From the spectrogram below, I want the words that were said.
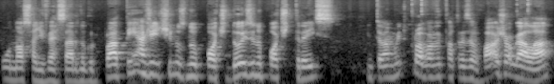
o nosso adversário no grupo A, tem argentinos no pote 2 e no pote 3. Então é muito provável que o Fortaleza vá jogar lá.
